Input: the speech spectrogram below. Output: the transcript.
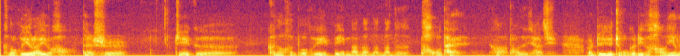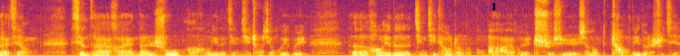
可能会越来越好，但是这个可能很多会被慢慢慢慢的淘汰啊淘汰下去，而对于整个这个行业来讲。现在还难说啊，行业的景气重新回归，呃，行业的景气调整呢，恐怕还会持续相当长的一段时间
